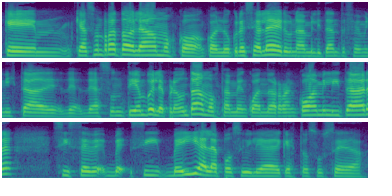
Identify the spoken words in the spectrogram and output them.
que, mm, que hace un rato hablábamos con, con Lucrecia Leer, una militante feminista de, de, hace un tiempo, y le preguntábamos también cuando arrancó a militar si, se, si veía la posibilidad de que esto suceda.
